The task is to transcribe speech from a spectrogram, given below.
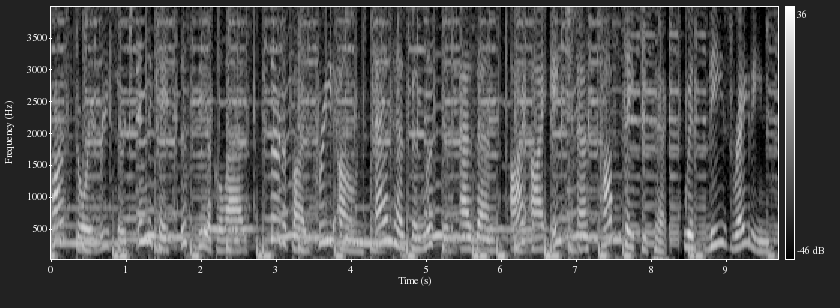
Story research indicates this vehicle as certified pre owned and has been listed as an IIHS top safety pick with these ratings.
